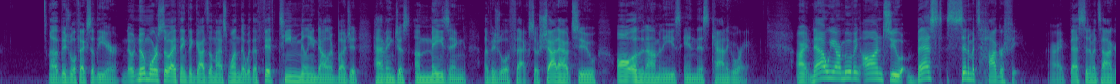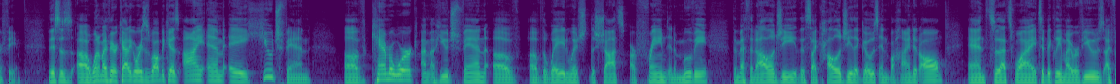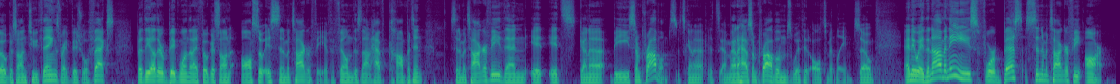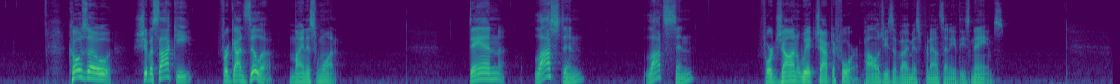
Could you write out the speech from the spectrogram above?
uh, visual effects of the year. No, no more so I think than Godzilla Minus One, though, with a fifteen million dollar budget, having just amazing uh, visual effects. So shout out to all of the nominees in this category. All right, now we are moving on to best cinematography. All right, best cinematography. This is uh, one of my favorite categories as well because I am a huge fan of camera work. I'm a huge fan of of the way in which the shots are framed in a movie, the methodology, the psychology that goes in behind it all. And so that's why typically in my reviews I focus on two things, right? Visual effects, but the other big one that I focus on also is cinematography. If a film does not have competent cinematography, then it it's gonna be some problems. It's gonna it's, I'm gonna have some problems with it ultimately. So anyway, the nominees for best cinematography are Kozo Shibasaki for Godzilla minus one. Dan Laston Lotson for John Wick Chapter 4. Apologies if I mispronounce any of these names.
